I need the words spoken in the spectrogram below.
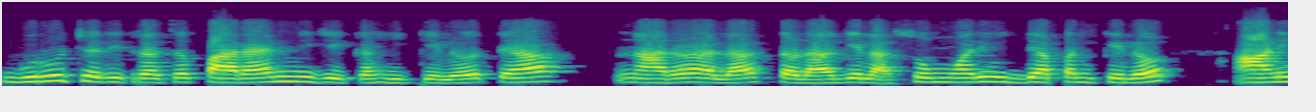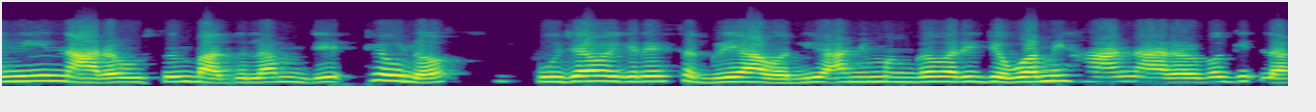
गुरुचरित्राचं पारायण मी जे काही केलं त्या नारळाला तडा गेला. सोमवारी उद्यापन केलं आणि मी नारळ उचलून बाजूला म्हणजे ठेवलं. पूजा वगैरे सगळी आवरली आणि मंगळवारी जेव्हा मी हा नारळ बघितला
